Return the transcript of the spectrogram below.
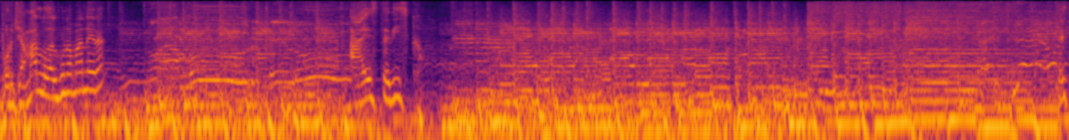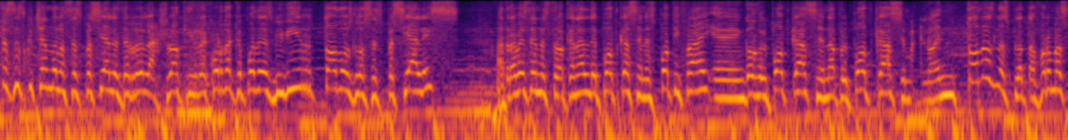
por llamarlo de alguna manera, a este disco. Estás escuchando los especiales de Relax Rock y recuerda que puedes vivir todos los especiales a través de nuestro canal de podcast en Spotify, en Google Podcast, en Apple Podcast, en, en todas las plataformas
